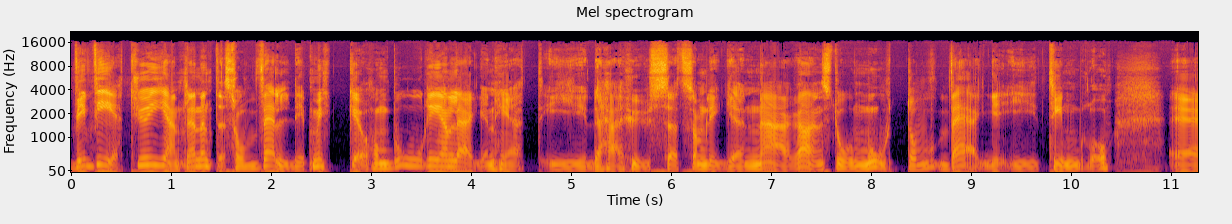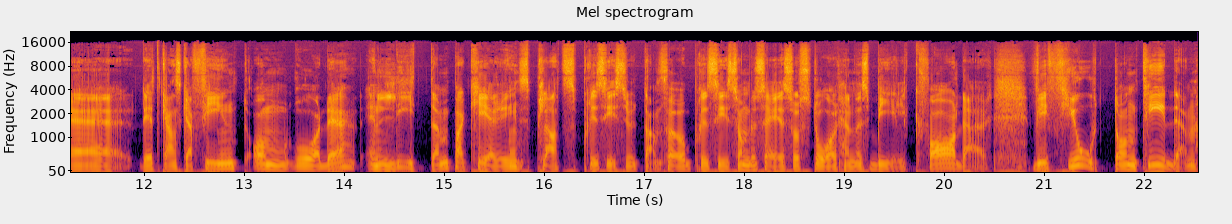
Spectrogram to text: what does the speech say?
Vi vet ju egentligen inte så väldigt mycket. Hon bor i en lägenhet i det här huset som ligger nära en stor motorväg i Timrå. Eh, det är ett ganska fint område, en liten parkeringsplats precis utanför och precis som du säger så står hennes bil kvar där. Vid 14-tiden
